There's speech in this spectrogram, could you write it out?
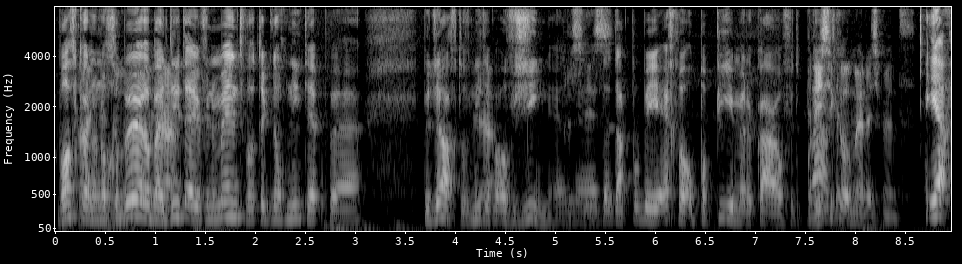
wat kan er nog doen? gebeuren bij Ja. dit evenement wat ik nog niet heb eh, bedacht of niet Ja. heb overzien. En eh, da- daar probeer je echt wel op papier met elkaar over te praten. risicomanagement. Ja, Het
